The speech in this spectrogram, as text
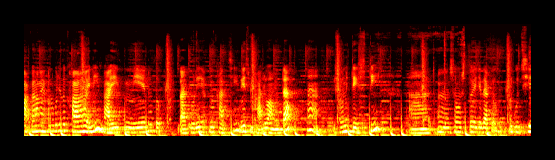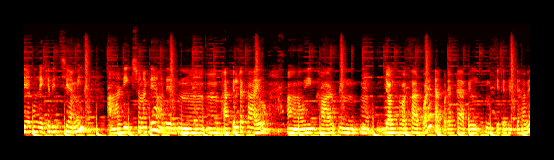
পাকা আম এখনও পর্যন্ত খাওয়া হয়নি। ভাই নিয়ে এলো তো, তারপরেই এখন খাচ্ছি। বেশ ভালো আমটা হ্যাঁ? ভীষণই টেস্টি আর সমস্ত এই যে দেখো, গুছিয়ে এখন রেখে দিচ্ছি আমি। আর রিক্সোনাকে আমাদের আপেলটা খায়ও। ওই খাওয়ার জল খাবার খাওয়ার পরে তারপরে একটা অ্যাপেল কেটে দিতে হবে,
